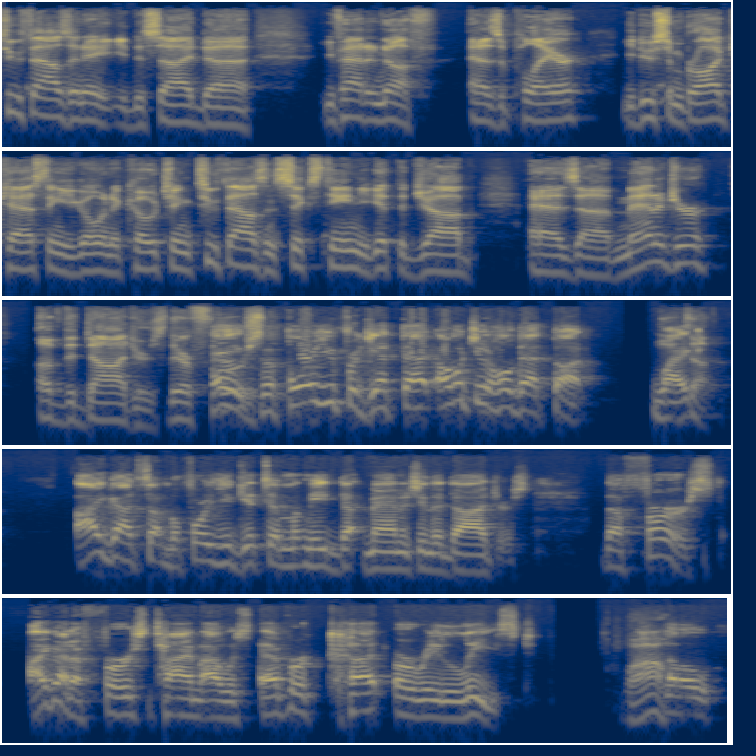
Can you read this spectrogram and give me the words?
2008, you decide uh, you've had enough as a player. You do some broadcasting, you go into coaching. 2016, you get the job as a manager of the Dodgers. Their Hey, first. before you forget that, I want you to hold that thought. what's Mike. up? I got something before you get to me managing the Dodgers. The first, I got a first time I was ever cut or released. Wow. So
